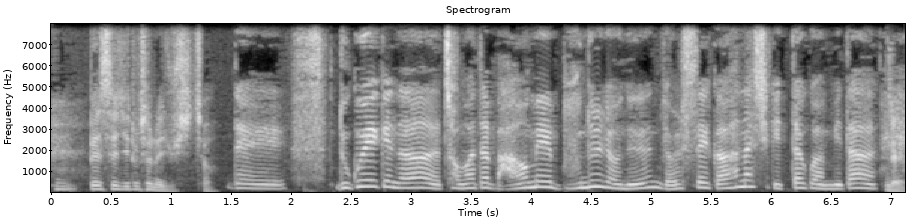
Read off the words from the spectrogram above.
좀 메시지를 전해주시죠. 네. 누구에게나 저마다 마음의 문을 여는 열쇠가 하나씩 있다고 합니다. 네.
